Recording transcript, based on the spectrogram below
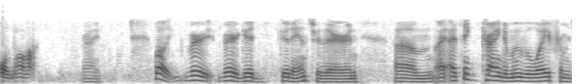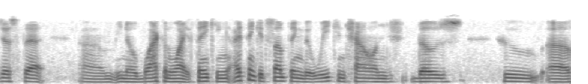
or not. Right. Well, very, very good, good answer there, and um, I, I think trying to move away from just that um, you know, black and white thinking. I think it's something that we can challenge those who uh,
